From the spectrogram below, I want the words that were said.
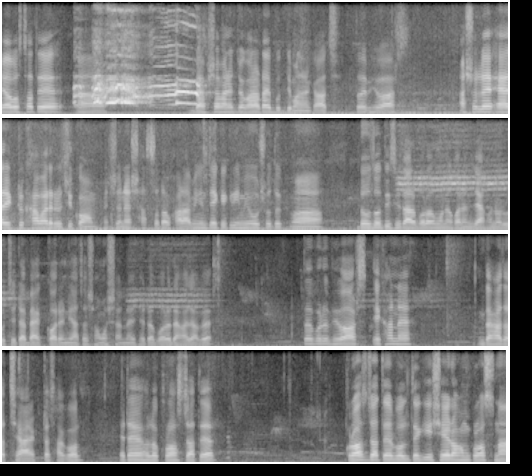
এই অবস্থাতে ব্যবসা বাণিজ্য করাটাই বুদ্ধিমানের কাজ। তো ভিউয়ার্স আসলে এর একটু খাবারের রুচি কম এর স্বাস্থ্যটাও খারাপ। আমি কিন্তু একে কৃমি ওষুধ ডোজও দিছি, তারপরেও মনে করেন যে এখনও রুচিটা ব্যাক করেনি আচ্ছা সমস্যা নেই, সেটা পরে দেখা যাবে। তারপরে ভিউয়ার্স এখানে দেখা যাচ্ছে আরেকটা ছাগল, এটা হলো ক্রস জাতের। ক্রস জাতের বলতে কি সেই রকম ক্রস না,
